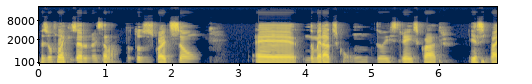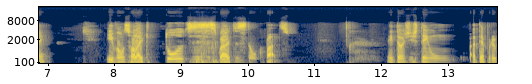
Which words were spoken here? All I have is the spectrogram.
mas vamos falar que o zero não está lá. Então todos os quartos são é, numerados com 1, 2, 3, 4 e assim vai. E vamos falar que todos esses quartos estão ocupados. Então a gente tem um, até por,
